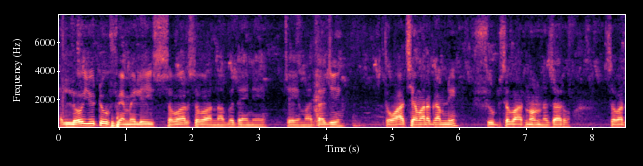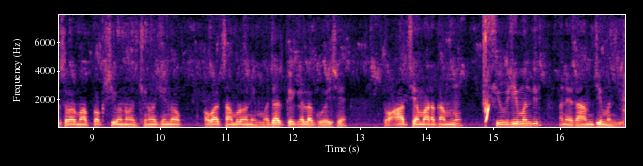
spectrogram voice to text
હેલો યુટ્યુબ ફેમિલી સવાર સવારના બધાને જય માતાજી. તો આ છે અમારા ગામની શુભ સવારનો નજારો. સવાર સવારમાં પક્ષીઓનો ઝીણો ઝીણો અવાજ સાંભળવાની મજા જ કંઈક અલગ હોય છે. તો આ છે અમારા ગામનું શિવજી મંદિર અને રામજી મંદિર.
